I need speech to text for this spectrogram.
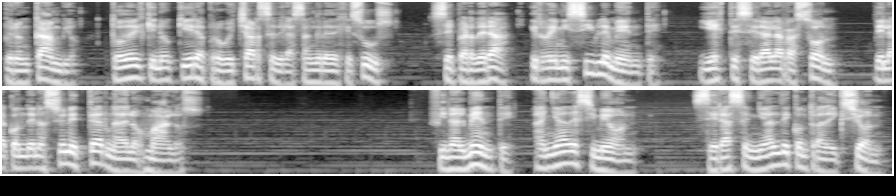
Pero en cambio, todo el que no quiere aprovecharse de la sangre de Jesús, se perderá irremisiblemente, y éste será la razón de la condenación eterna de los malos. Finalmente, añade Simeón, será señal de contradicción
